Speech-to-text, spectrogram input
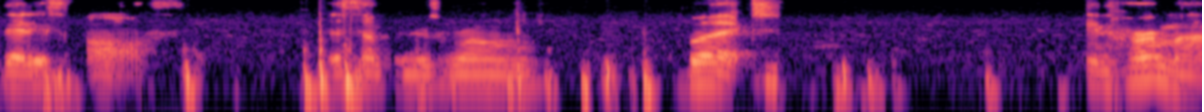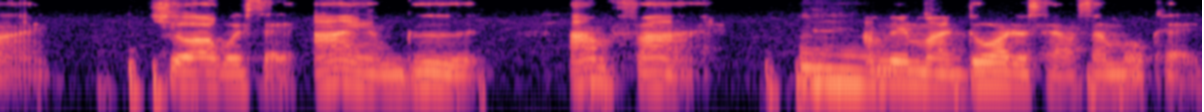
that it's off, that something is wrong, but in her mind, she'll always say, I am good. I'm fine. Mm. I'm in my daughter's house. I'm okay.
